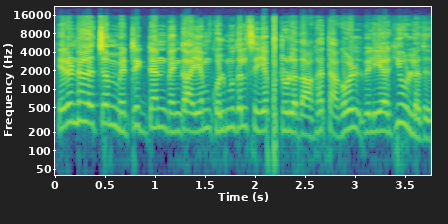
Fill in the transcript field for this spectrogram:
இரண்டு லட்சம் மெட்ரிக் டன் வெங்காயம் கொள்முதல் செய்யப்பட்டுள்ளதாக தகவல் வெளியாகியுள்ளது.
